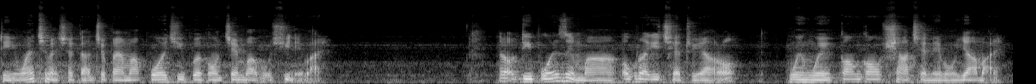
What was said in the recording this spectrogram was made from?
ဒီ One Championship ကဂျပန်မှာပွဲကြီးပွဲကောင်းကျင်းပဖို့ရှိနေပါတယ်။အဲ့တော့ဒီပွဲစဉ်မှာဥက္ကဋ္ဌကြီးချက်တွေကတော့ဝင်ငွေကောင်းကောင်းရှာချင်နေပုံရပါတယ်။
